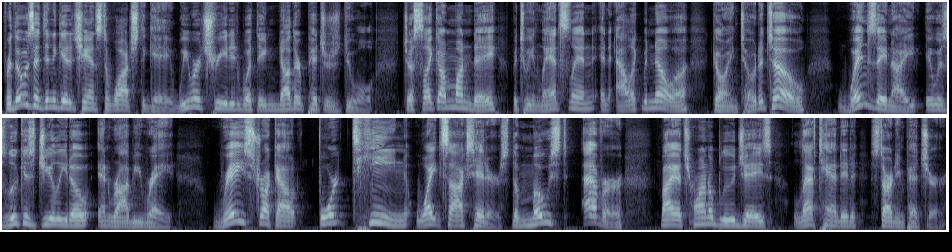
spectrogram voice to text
For those that didn't get a chance to watch the game, we were treated with another pitcher's duel just like on Monday between Lance Lynn and Alek Manoah going toe to toe, Wednesday night it was Lucas Giolito and Robbie Ray. Ray struck out 14 White Sox hitters, the most ever by a Toronto Blue Jays left handed starting pitcher,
